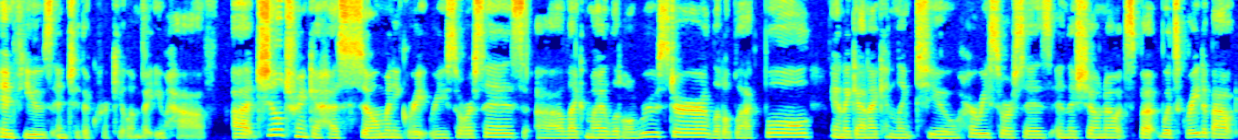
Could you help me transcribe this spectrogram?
infuse into the curriculum that you have. Uh, Jill Trinka has so many great resources, uh, like My Little Rooster, Little Black Bull. And again, I can link to her resources in the show notes. But what's great about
